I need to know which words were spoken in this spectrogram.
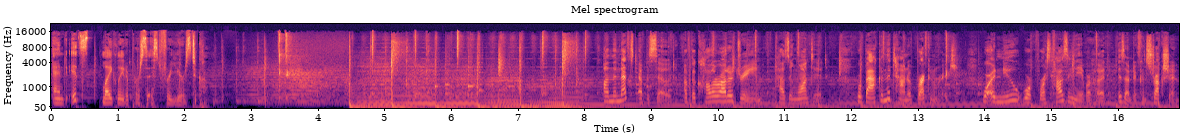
and it's likely to persist for years to come. On the next episode of The Colorado Dream Housing Wanted, we're back in the town of Breckenridge, where a new workforce housing neighborhood is under construction.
